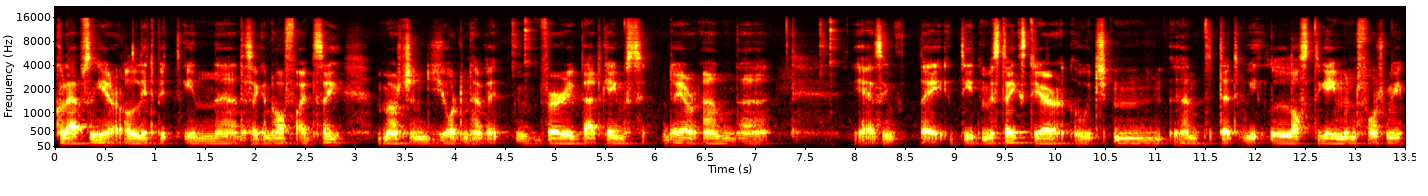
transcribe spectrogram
collapsing here a little bit in uh, the second half, I'd say. Merchant Jordan have very bad games there, and uh, yeah, I think they did mistakes there, which mm, that we lost the game, unfortunately.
